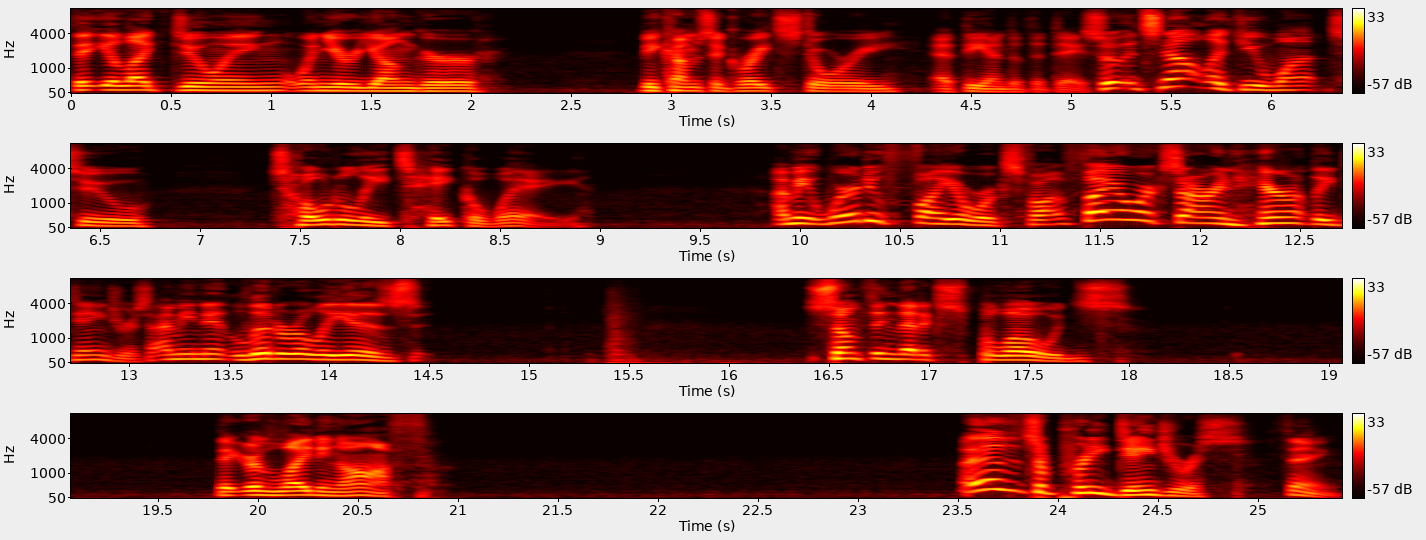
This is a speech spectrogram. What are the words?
that you like doing when you're younger becomes a great story at the end of the day. So it's not like you want to totally take away. I mean, where do fireworks fall? Fireworks are inherently dangerous. I mean, it literally is something that explodes that you're lighting off. I think it's a pretty dangerous thing.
